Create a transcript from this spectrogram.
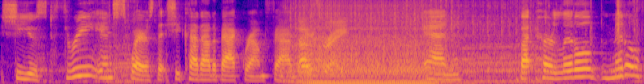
she used three inch squares that she cut out of background fabric, That's right. and but her little middle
